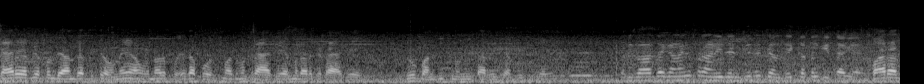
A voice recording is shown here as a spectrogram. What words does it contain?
ਕਹਿ ਰਹੇ ਆ ਵੀ ਆਪਾਂ ਬਿਆਨ ਦਰਜ ਕਰਾਉਣੇ ਆ ਉਹਨਾਂ ਦਾ ਇਹਦਾ ਪੋਸਟਮਾਰਟਮ ਕਰਾ ਕੇ ਐਮਐਲਆਰ ਕਟਾ ਕੇ ਜੋ ਬਣਦੀ ਕਾਨੂੰਨੀ ਕਾਰਵਾਈ ਕਰ ਦਿੱਤੀ ਜਾਵੇ ਪਰਿਵਾਰ ਦਾ ਕਹਿਣਾ ਕਿ ਪੁਰਾਣੀ ਰੰਜੀ ਤੇ ਜਲਦੀ ਕਤਲ ਕੀਤਾ ਗਿਆ। ਪਰ ਅੱਜ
